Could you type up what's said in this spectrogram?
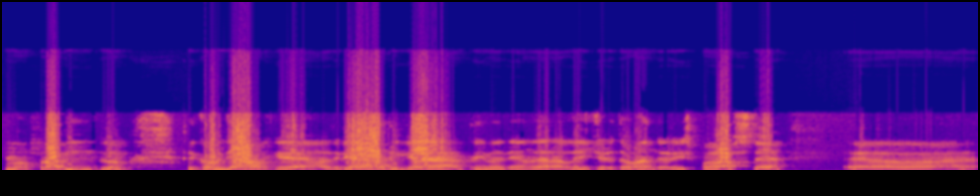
amico. Ricordiamo che Adriatica, prima di andare a leggere domande e risposte, eh,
